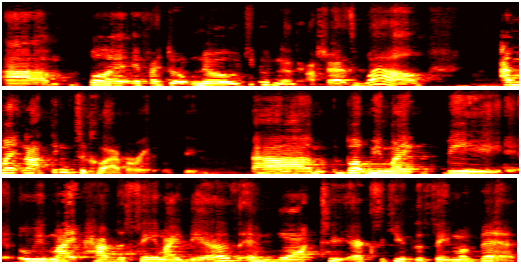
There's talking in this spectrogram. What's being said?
Um, but if I don't know you, Natasha, as well, I might not think to collaborate with you. Um, but we might be, we might have the same ideas and want to execute the same event.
